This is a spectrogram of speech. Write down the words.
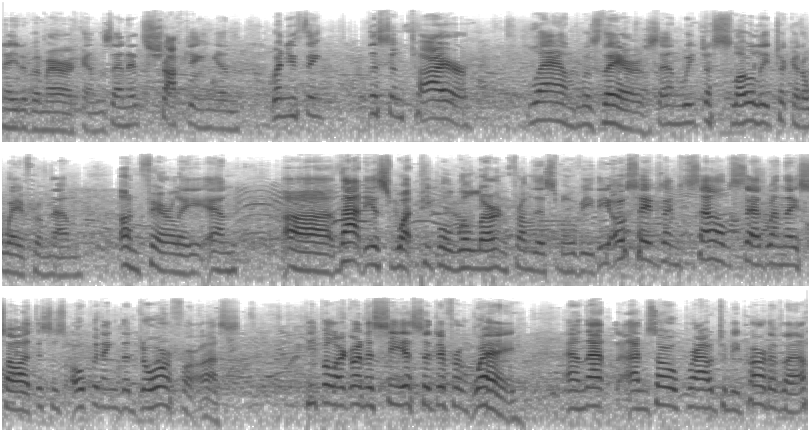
Native Americans, and it's shocking. And when you think this entire land was theirs, and we just slowly took it away from them unfairly. And uh, that is what people will learn from this movie. The Osage themselves said when they saw it, this is opening the door for us. People are going to see us a different way. And that I'm so proud to be part of that.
